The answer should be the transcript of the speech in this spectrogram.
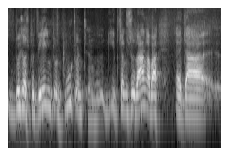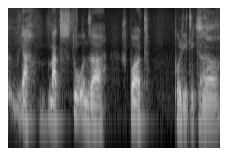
durchaus bewegend und gut und gibt es doch nicht zu sagen, aber äh, da, ja, Max, du unser Sportpolitiker. Ja,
